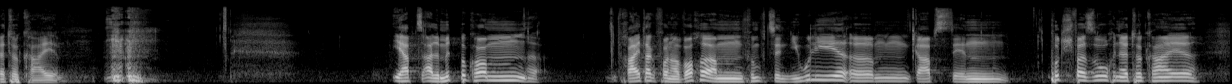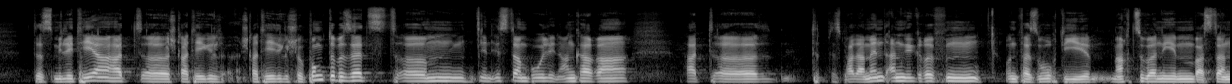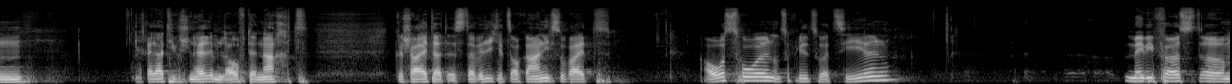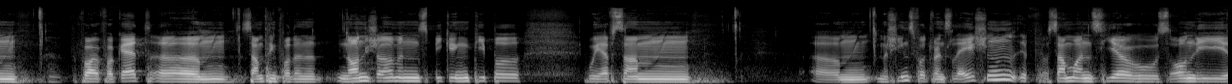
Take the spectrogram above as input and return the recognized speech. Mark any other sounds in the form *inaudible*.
der Türkei. Ihr habt es alle mitbekommen. Freitag vor einer Woche, am 15. Juli, ähm, gab es den Putschversuch in der Türkei. Das Militär hat äh, strategisch, strategische Punkte besetzt ähm, in Istanbul, in Ankara, hat äh, das Parlament angegriffen und versucht, die Macht zu übernehmen, was dann relativ schnell im Lauf der Nacht gescheitert ist. Da will ich jetzt auch gar nicht so weit ausholen und so viel zu erzählen. Maybe first, um, before I forget, um, something for the non-German speaking people. We have some um, machines for translation. If someone's here who's only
